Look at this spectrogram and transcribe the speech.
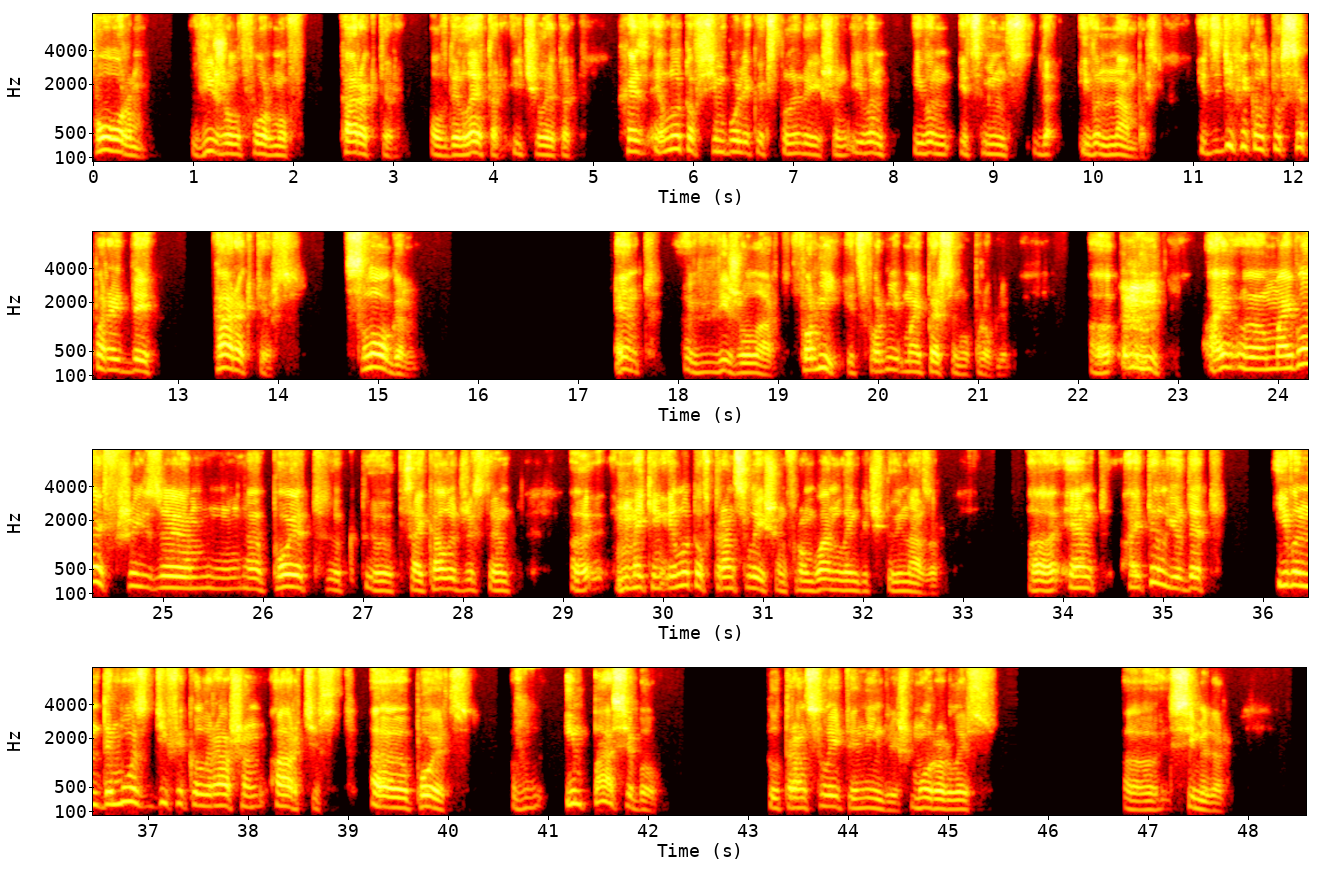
form, visual form of character of the letter, each letter, has a lot of symbolic explanation, even, even it means the, even numbers. It's difficult to separate the characters, slogan, and visual art. For me, it's for me my personal problem. Uh, I, uh, my wife, she's um, a poet, a psychologist, and uh, making a lot of translation from one language to another. Uh, and I tell you that even the most difficult Russian artists, uh, poets, impossible to translate in English, more or less uh, similar.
